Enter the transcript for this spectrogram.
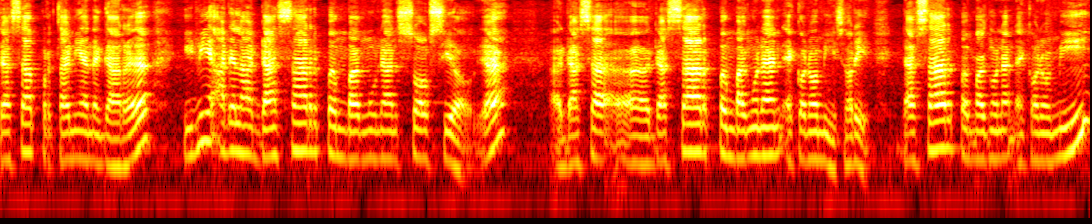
dasar, pertanian negara. Ini adalah dasar pembangunan sosial ya. Dasar dasar pembangunan ekonomi, sorry. Dasar pembangunan ekonomi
